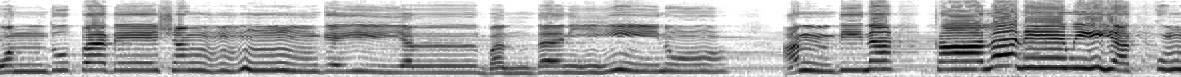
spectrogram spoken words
ಒಂದು ಪದೇಶಂಗೈಯಲ್ ಬಂದ ನೀನು. ಅಂದಿನ ಕಾಲನೇಮಿಯಕ್ಕುಂ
